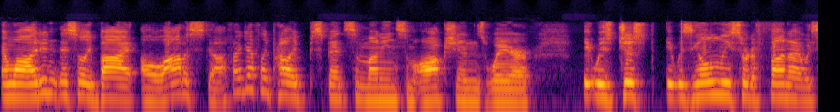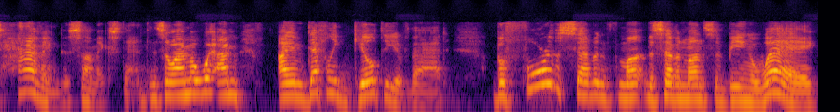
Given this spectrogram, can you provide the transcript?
And while I didn't necessarily buy a lot of stuff, I definitely probably spent some money in some auctions where it was just it was the only sort of fun I was having to some extent. And so I'm aware I'm I am definitely guilty of that. Before the seventh month the seven months of being away,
